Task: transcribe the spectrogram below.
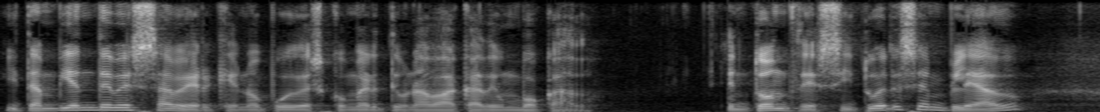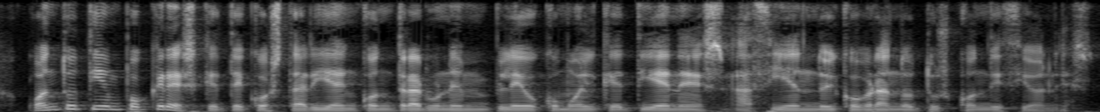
y también debes saber que no puedes comerte una vaca de un bocado. Entonces, si tú eres empleado, ¿Cuánto tiempo crees que te costaría encontrar un empleo como el que tienes, haciendo y cobrando tus condiciones?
